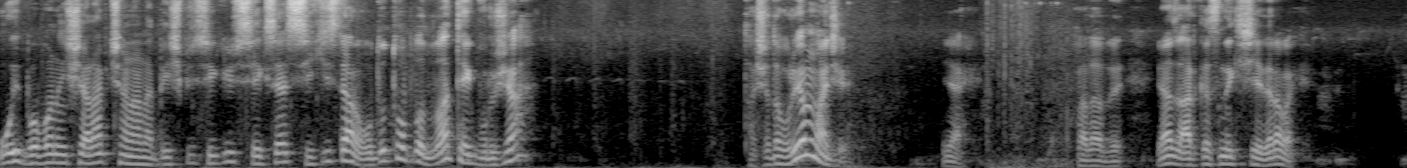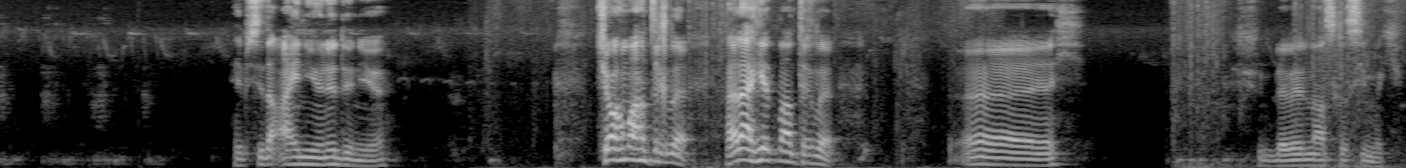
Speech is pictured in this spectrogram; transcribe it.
Oy babanın şarap çanağına 5888 tane oda topladı lan tek vuruşa. Taşa da vuruyor mu acı? Ya. O kadar da. Yalnız arkasındaki şeylere bak. Hepsi de aynı yöne dönüyor. Çok mantıklı. Felaket mantıklı. Ay. Şu levelin az kasayım bakayım.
